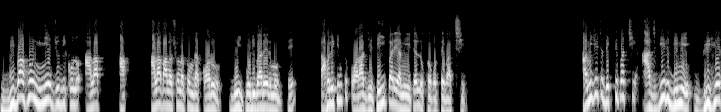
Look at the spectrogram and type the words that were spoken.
বিবাহ নিয়ে যদি কোনো আলাপ আলাপ আলোচনা তোমরা করো দুই পরিবারের মধ্যে, তাহলে কিন্তু করা যেতেই পারে আমি এটা লক্ষ্য করতে পারছি। আমি যেটা দেখতে পাচ্ছি, আজকের দিনে গৃহের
